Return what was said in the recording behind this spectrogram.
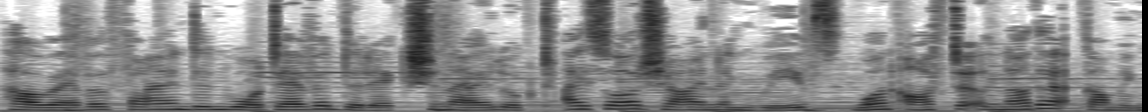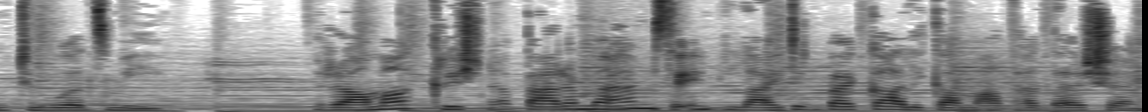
However far and in whatever direction I looked, I saw shining waves, one after another, coming towards me. Rama Krishna Paramahamsa enlightened by Kalika Mata Darshan.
